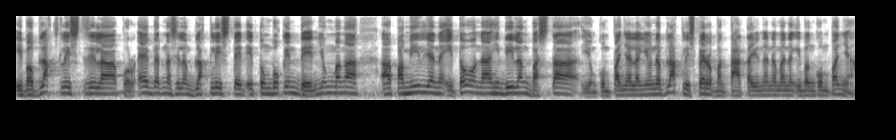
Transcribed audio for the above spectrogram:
iba blacklist sila forever na silang blacklisted itumbukin din yung mga ah, pamilya na ito na hindi lang basta yung kumpanya lang yung na blacklist pero magtatayo na naman ng ibang kumpanya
